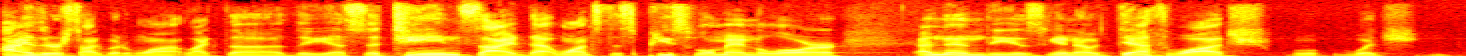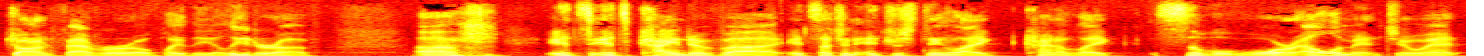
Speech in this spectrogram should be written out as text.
either side would want, like the the uh, Satine side that wants this peaceful Mandalore, and then these you know Death Watch, w- which Jon Favreau played the leader of. Um, it's it's kind of uh, it's such an interesting like kind of like civil war element to it.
